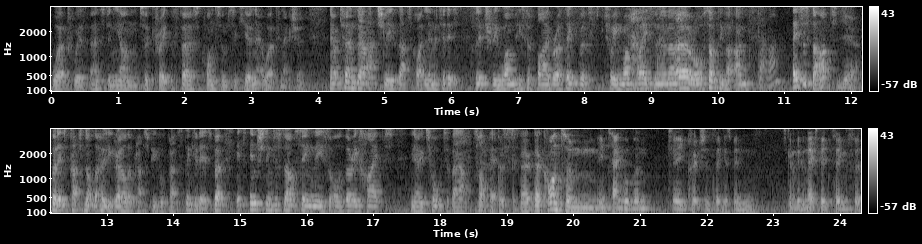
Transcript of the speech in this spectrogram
worked with Ernst and Young to create the first quantum secure network connection. Now it turns out actually that's quite limited. It's literally one piece of fibre, I think, that's between one place and another, or something like. I'm, Start. it's a start, Yeah. but it's perhaps not the holy grail that perhaps people perhaps think it is. But it's interesting to start seeing these sort of very hyped, you know, talked about topics. Yeah, 'cause the, the quantum entanglement encryption thing has been, it's going to be the next big thing for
